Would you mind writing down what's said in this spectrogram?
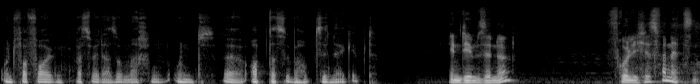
und verfolgen, was wir da so machen und äh, ob das überhaupt Sinn ergibt. In dem Sinne, Fröhliches Vernetzen.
